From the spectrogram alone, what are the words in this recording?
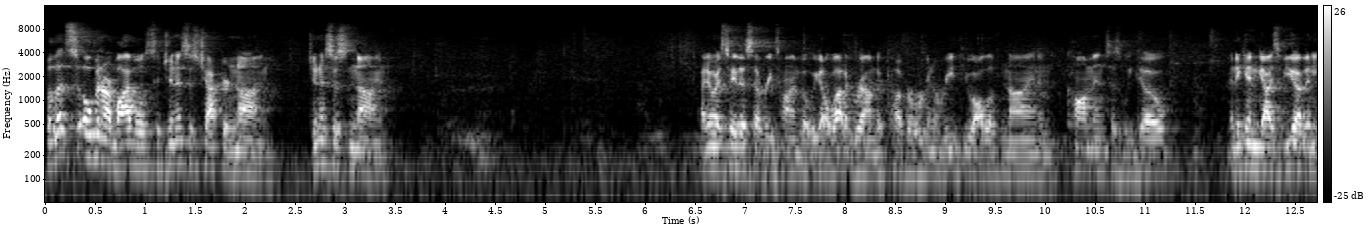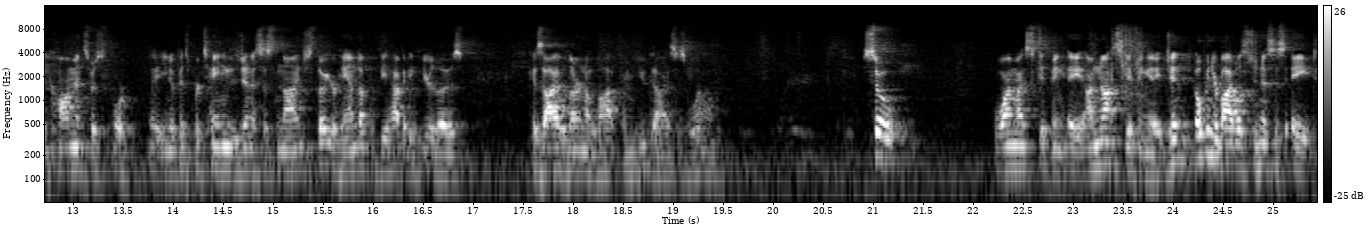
But let's open our Bibles to Genesis chapter 9. Genesis 9. I know I say this every time, but we got a lot of ground to cover. We're going to read through all of 9 and comments as we go. And again, guys, if you have any comments or, or uh, you know, if it's pertaining to Genesis 9, just throw your hand up. I'd be happy to hear those. because I learn a lot from you guys as well. So, why am I skipping 8? I'm not skipping 8. Gen- open your Bibles to Genesis 8.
